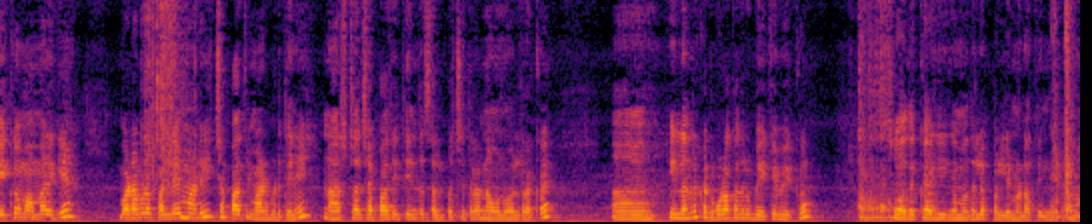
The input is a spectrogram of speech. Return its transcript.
ಬೇಕಾ ಮಾಮಾರಿಗೆ. ಬಡ ಬಡ ಪಲ್ಯ ಮಾಡಿ ಚಪಾತಿ ಮಾಡಿಬಿಡ್ತೀನಿ. ನಾಷ್ಟ, ಚಪಾತಿ ತಿಂದು ಸ್ವಲ್ಪ ಚಿತ್ರಾನ್ನ ಉಣ್ವಲ್ರಕ್ಕ ಇಲ್ಲಾಂದ್ರೆ ಕಟ್ಕೊಳಕಾದ್ರೂ ಬೇಕೇ ಬೇಕು. ಸೊ ಅದಕ್ಕಾಗಿ ಈಗ ಮೊದಲ ಪಲ್ಯ ಮಾಡತ್ತೀನಿ ನೋಡೋಣ.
